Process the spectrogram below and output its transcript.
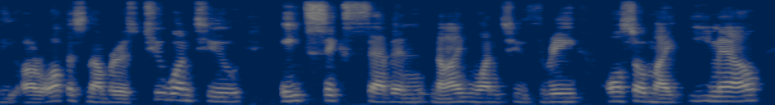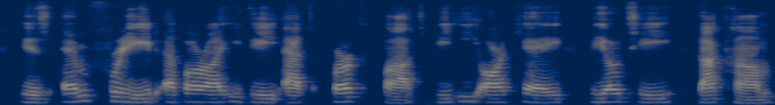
the, our office number is 212 867 9123. Also, my email is mfried, F R I E D, at berkbot, B E R K B O T dot com.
